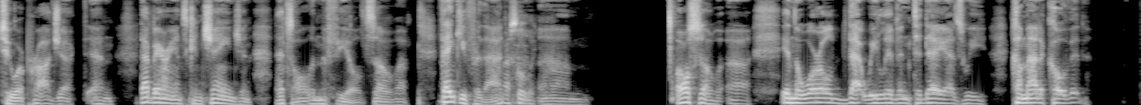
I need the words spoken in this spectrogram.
to a project. And that variance can change, and that's all in the field. So, uh, thank you for that. Absolutely. Um, also uh, in the world that we live in today as we come out of COVID.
